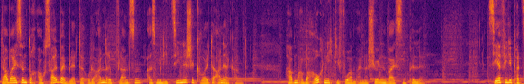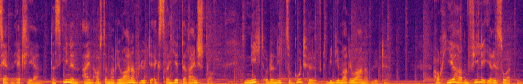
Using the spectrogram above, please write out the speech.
Dabei sind doch auch Salbeiblätter oder andere Pflanzen als medizinische Kräuter anerkannt, haben aber auch nicht die Form einer schönen weißen Pille. Sehr viele Patienten erklären, dass ihnen ein aus der Marihuana-Blüte extrahierter Reinstoff nicht oder nicht so gut hilft wie die Marihuana-Blüte. Auch hier haben viele ihre Sorten,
